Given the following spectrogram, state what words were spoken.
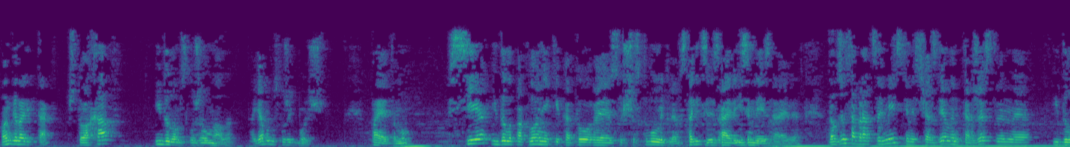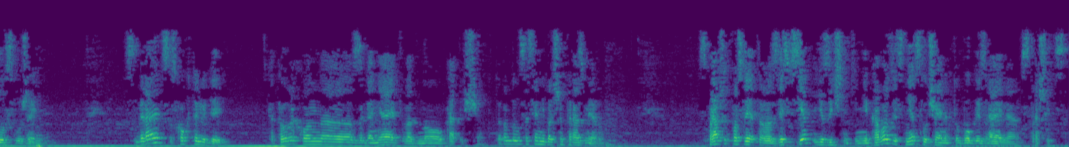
он говорит так, что Ахав идолам служил мало, а я буду служить больше. Поэтому все идолопоклонники, которые существуют в столице Израиля и земле Израиля, должны собраться вместе, мы сейчас сделаем торжественное идолослужение. Собирается сколько-то людей, которых он э, загоняет в одно капище, которое было совсем небольшим по размеру. Спрашивает после этого, здесь все язычники, никого здесь нет случайно, кто Бога Израиля страшится.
